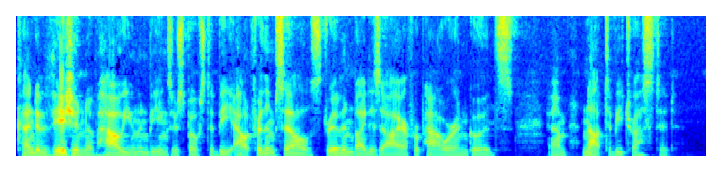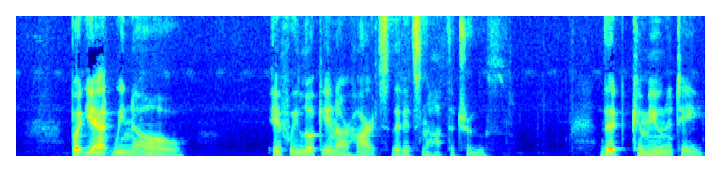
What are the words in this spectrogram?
kind of vision of how human beings are supposed to be out for themselves, driven by desire for power and goods, um, not to be trusted. But yet we know, if we look in our hearts, that it's not the truth. That community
